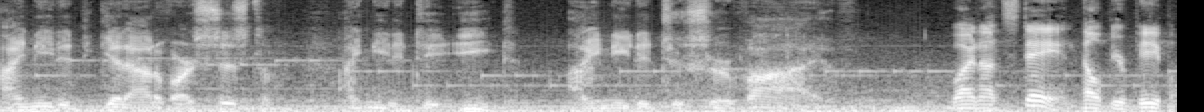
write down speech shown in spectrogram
I needed to get out of our system. I needed to eat. I needed to survive. Why not stay and help your people?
